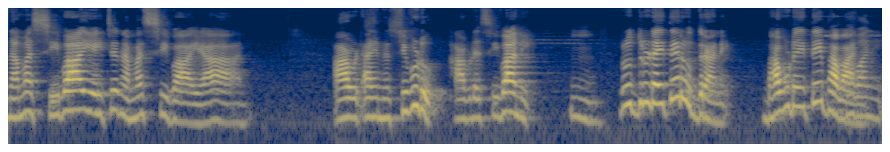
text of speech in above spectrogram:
నమ శివాయై చ నమ శివాయ అని. ఆవిడ ఆయన శివుడు ఆవిడ శివాని. రుద్రుడైతే రుద్రాని భవుడైతే భవాని. భవాని.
